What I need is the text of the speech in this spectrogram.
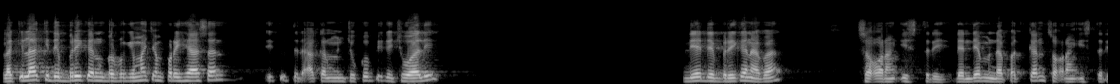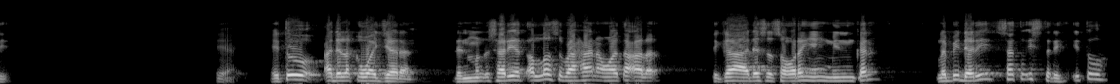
Laki-laki diberikan berbagai macam perhiasan, itu tidak akan mencukupi kecuali dia diberikan apa? Seorang istri dan dia mendapatkan seorang istri. Ya, itu adalah kewajaran. Dan menurut syariat Allah Subhanahu wa taala jika ada seseorang yang menginginkan lebih dari satu istri, itu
